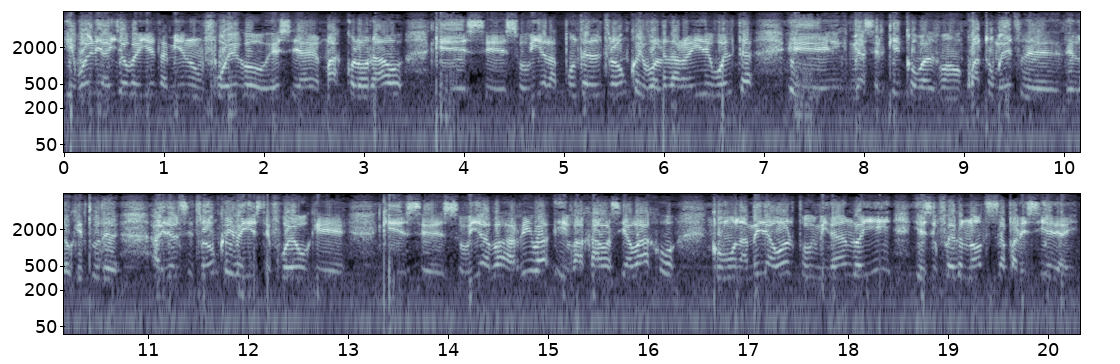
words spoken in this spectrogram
y bueno, y ahí yo veía también un fuego, ese más colorado, que se subía a la punta del tronco y volvía a la raíz de vuelta, eh, me acerqué como a 4 metros de, de longitud de, ahí del y veía este fuego que, que se subía arriba y bajaba hacia abajo como una media hora, estuve mirando allí y ese fuego no desaparecía de ahí.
